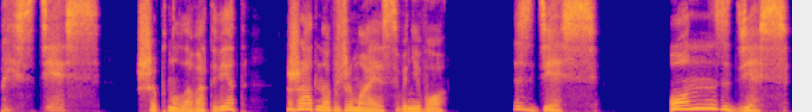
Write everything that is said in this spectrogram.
«Ты здесь!» — шепнула в ответ, жадно вжимаясь в него. «Здесь!» Он здесь.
